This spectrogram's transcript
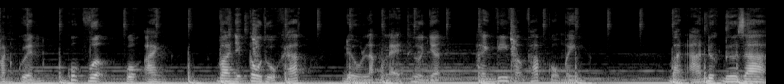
Văn Quyến, Quốc Vượng, Quốc Anh và những cầu thủ khác đều lặng lẽ thừa nhận hành vi phạm pháp của mình. Bản án được đưa ra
